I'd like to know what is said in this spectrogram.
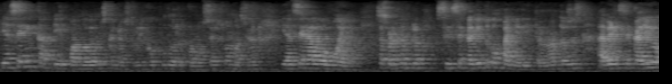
Y hacer hincapié cuando vemos que nuestro hijo pudo reconocer su emoción y hacer algo bueno. O sea, por ejemplo, si se cayó tu compañerito, ¿no? Entonces, a ver, se cayó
